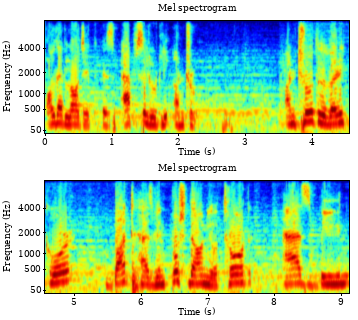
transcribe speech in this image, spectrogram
all that logic is absolutely untrue untrue to the very core, but has been pushed down your throat, has been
